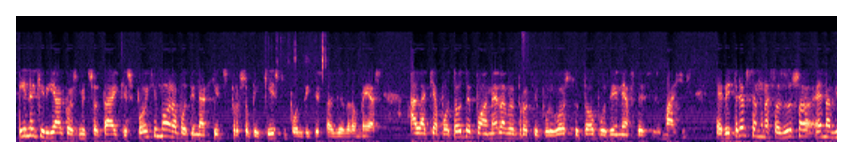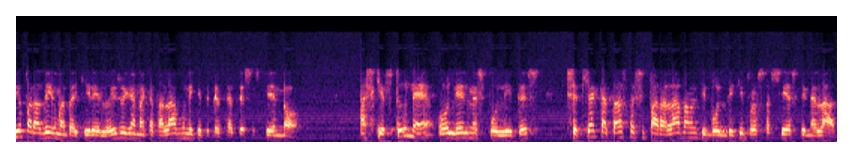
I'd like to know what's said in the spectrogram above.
Είναι ο Κυριάκος Μητσοτάκης που όχι μόνο από την αρχή της προσωπικής του πολιτικής σταδιοδρομίας, αλλά και από τότε που ανέλαβε πρωθυπουργός του τόπου δίνει αυτές τις μάχες. Επιτρέψτε μου να σας δώσω ένα-δύο παραδείγματα κύριε Λοΐζο για να καταλάβουν και οι τηλεθεατές σας τι εννοώ. Ας σκεφτούν όλοι οι Έλληνες πολίτες σε ποια κατάσταση παραλάβαμε την πολιτική προστασία στην Ελλάδα.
